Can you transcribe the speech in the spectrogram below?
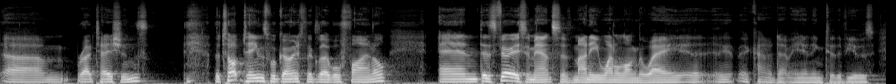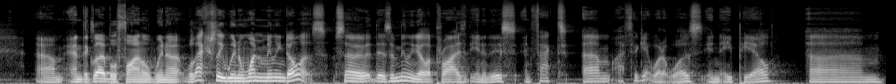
um, rotations, the top teams will go into the global final, and there's various amounts of money won along the way. Uh, they kind of don't mean anything to the viewers. Um, and the global final winner will actually win a $1 million. So there's a million dollar prize at the end of this. In fact, um, I forget what it was in EPL. Um,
